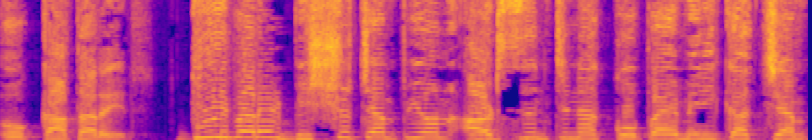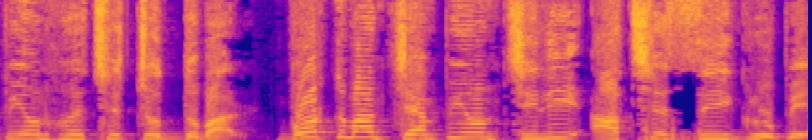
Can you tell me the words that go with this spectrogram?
ও কাতারের। দুইবারের বিশ্ব champion Argentina Copa America champion হয়েছে চোদ্দ বার বর্তমান চ্যাম্পিয়ন চিলি আছে সি গ্রুপে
